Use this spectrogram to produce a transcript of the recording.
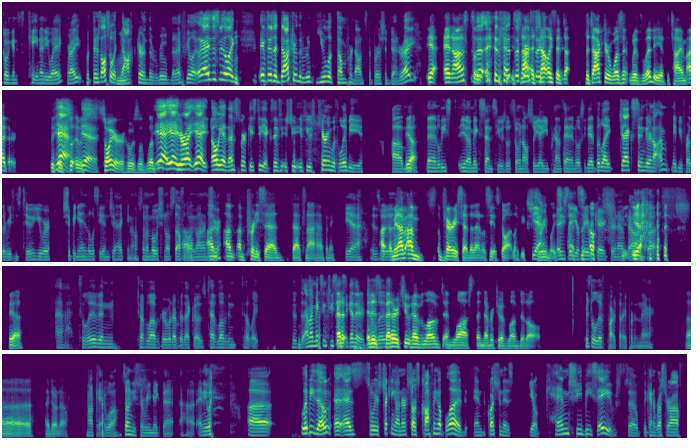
going against Kate in any way, right? But there's also a Mhm. doctor in the room that I feel like, like I just feel like if there's a doctor in the room, you let them pronounce the person dead, right? Yeah, and honestly, That- it's not. It's not like the do- the doctor wasn't with Libby at the time either, because Yeah, it was yeah. Sawyer who was with Libby. Yeah, yeah, you're right. Yeah. Oh, yeah, that's for case too. Yeah, because if if, she, if he was carrying with Libby, um, Yeah. then at least you know it makes sense he was with someone else. So yeah, you pronounce that and Lucy did. But like Jack's sitting there, not um, maybe for other reasons too. You were shipping in Lucy and Jack. You know, some emotional stuff Uh, going on. I'm, I'm, sure. I'm I'm pretty sad that's not happening. Yeah. is I, I mean. I'm I'm very sad that Ana Lucia is gone. Like extremely. yeah. As you said, your so- favorite character now. Gone, Yeah. But yeah. ah, to live and to have loved or whatever that goes. To have loved and to wait. Am I mixing two things together? It is live- better to have loved and lost than never to have loved at all. Where's the live part that I put in there? Uh, I don't know. Okay, well, someone needs to remake that. Uh, anyway, uh, Libby though, as Sawyer's checking on her, starts coughing up blood, and the question is, you know, can she be saved? So they kind of rush her off,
